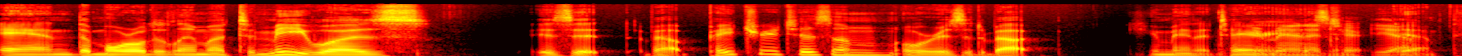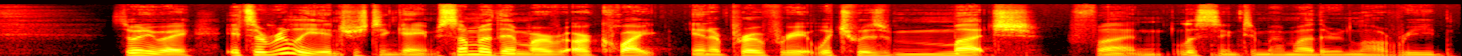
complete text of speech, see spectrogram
And the moral dilemma to me was is it about patriotism or is it about humanitarianism? Humanita- yeah. So anyway, it's a really interesting game. Some of them are, are quite inappropriate, which was much fun listening to my mother-in-law read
